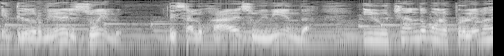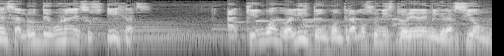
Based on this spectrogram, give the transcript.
Entre dormir en el suelo, desalojada de su vivienda y luchando con los problemas de salud de una de sus hijas. Aquí en Guadualito encontramos una historia de migración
